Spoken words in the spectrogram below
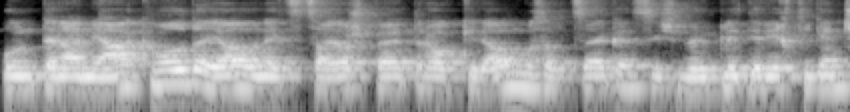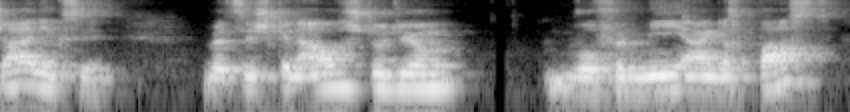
Und dann habe ich angemeldet, ja, und jetzt zwei Jahre später hocke ich da und muss halt sagen, es ist wirklich die richtige Entscheidung gewesen. Weil es ist genau das Studium, wo für mich eigentlich passt.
